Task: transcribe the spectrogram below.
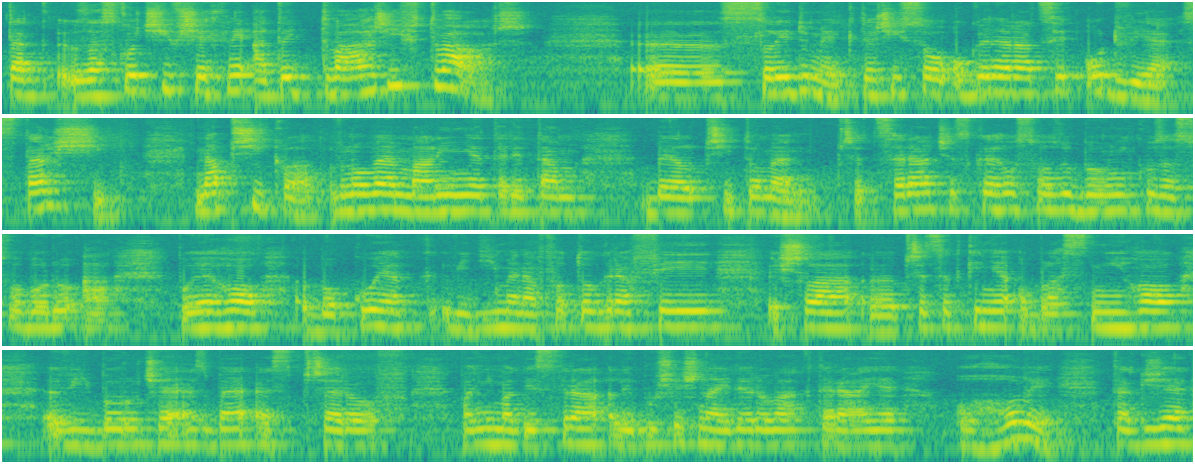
tak zaskočí všechny a teď tváří v tvář e, s lidmi, kteří jsou o generaci o dvě starší, například v Novém Malíně, tedy tam byl přítomen předseda Českého svazu bojovníků za svobodu a po jeho boku, jak vidíme na fotografii, šla e, předsedkyně oblastního výboru ČSBS Přerov, paní magistra Libuše Schneiderová, která je o holi. Takže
